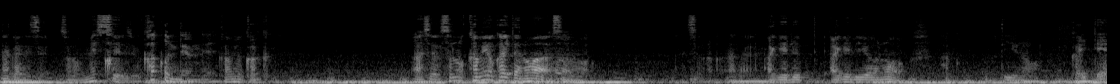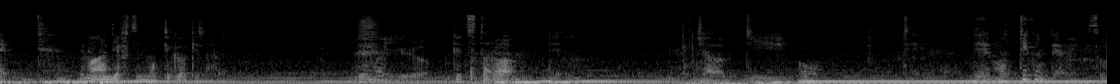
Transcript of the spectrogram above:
なんかねそのメッセージを書くんだよね。紙を書く。あそうその紙を書いたのはその、そのなんだあげるあげる用の箱っていうのを書いてでまあアンディは普通に持っていくわけじゃんでまあいろいろ受けてたらじゃあウッディをでで持ってくんだよね。そう。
